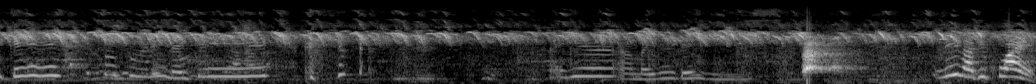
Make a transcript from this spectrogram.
again. We're brooding again. Here are uh, my new babies. Lila, be quiet.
